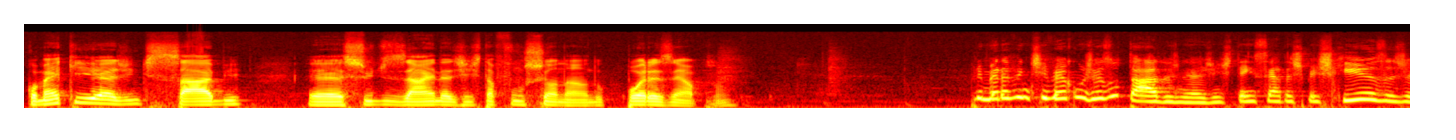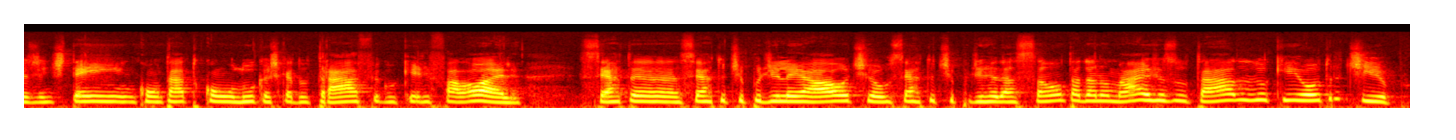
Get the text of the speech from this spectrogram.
como é que a gente sabe é, se o design a gente está funcionando? Por exemplo, Primeiro a gente vê com os resultados, né? A gente tem certas pesquisas, a gente tem contato com o Lucas, que é do tráfego, que ele fala, olha, certa, certo tipo de layout ou certo tipo de redação está dando mais resultado do que outro tipo.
